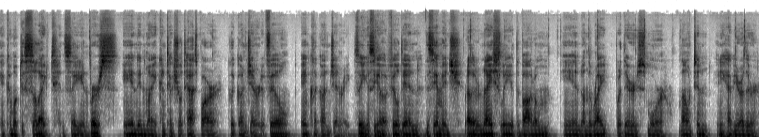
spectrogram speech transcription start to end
and come up to select and say inverse. And in my contextual taskbar, click on generative fill and click on generate. So you can see how it filled in this image rather nicely at the bottom and on the right where there's more mountain and you have your other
